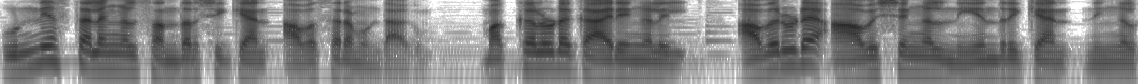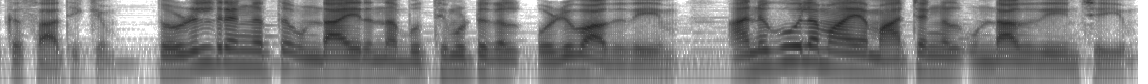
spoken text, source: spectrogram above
പുണ്യസ്ഥലങ്ങൾ സന്ദർശിക്കാൻ അവസരമുണ്ടാകും. മക്കളുടെ കാര്യങ്ങളിൽ അവരുടെ ആവശ്യങ്ങൾ നിയന്ത്രിക്കാൻ നിങ്ങൾക്ക് സാധിക്കും. തൊഴിൽ രംഗത്ത് ഉണ്ടായിരുന്ന ബുദ്ധിമുട്ടുകൾ ഒഴിവാകുകയും അനുകൂലമായ മാറ്റങ്ങൾ ഉണ്ടാകുകയും ചെയ്യും.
